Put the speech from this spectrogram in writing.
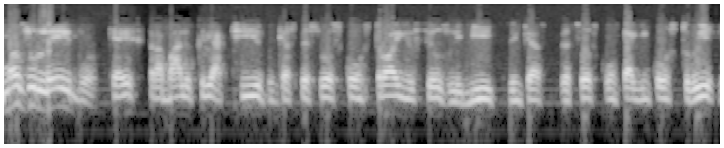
Mas o labor, que é esse trabalho criativo, em que as pessoas constroem os seus limites, em que as pessoas conseguem construir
